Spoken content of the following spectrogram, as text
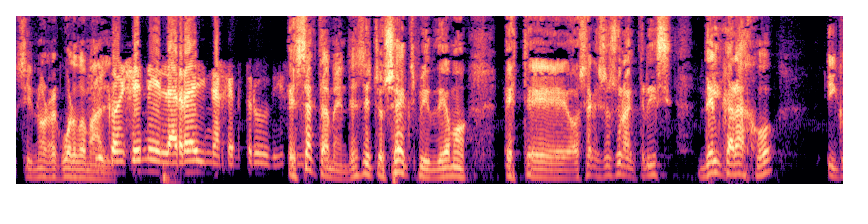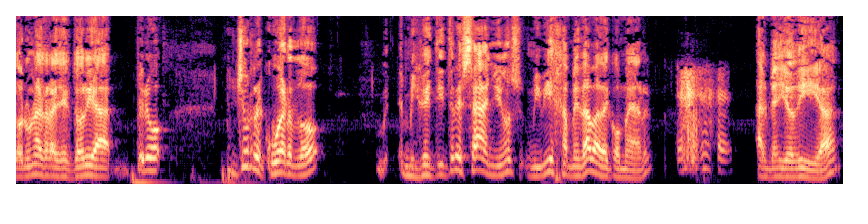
si no recuerdo mal. Y con Jenny, la reina Gertrudis. Exactamente, has hecho Shakespeare, digamos, este, o sea que sos una actriz del carajo y con una trayectoria, pero yo recuerdo, en mis 23 años, mi vieja me daba de comer al mediodía,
